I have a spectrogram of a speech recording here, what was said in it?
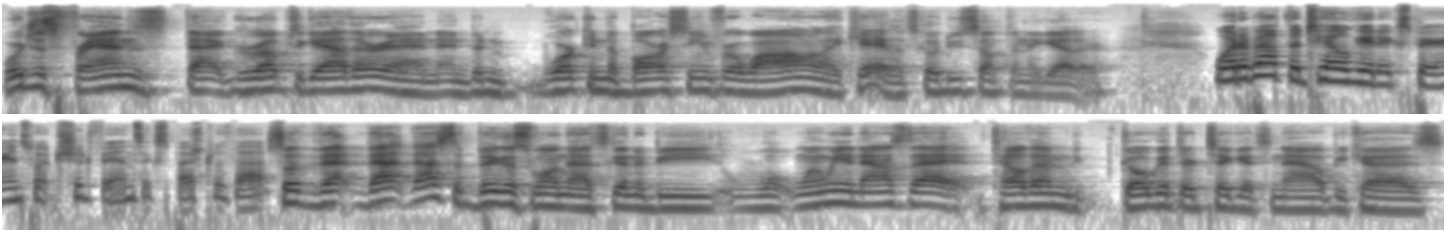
we're just friends that grew up together and, and been working the bar scene for a while. And we're like, hey, let's go do something together. What about the tailgate experience? What should fans expect with that? So that that that's the biggest one that's going to be when we announce that. Tell them to go get their tickets now because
